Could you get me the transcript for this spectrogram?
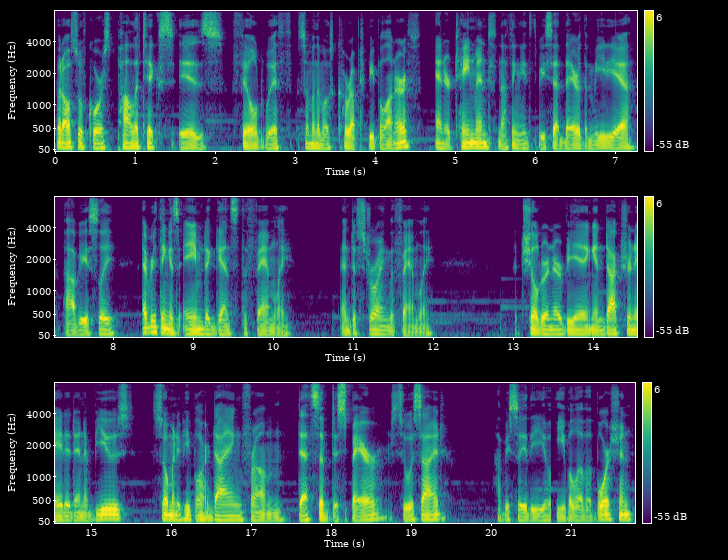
But also, of course, politics is filled with some of the most corrupt people on earth. Entertainment, nothing needs to be said there. The media, obviously. Everything is aimed against the family and destroying the family. Children are being indoctrinated and abused. So many people are dying from deaths of despair, suicide, obviously, the evil of abortion,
